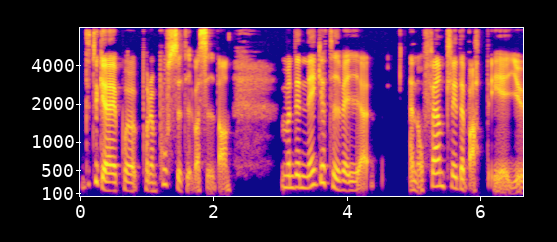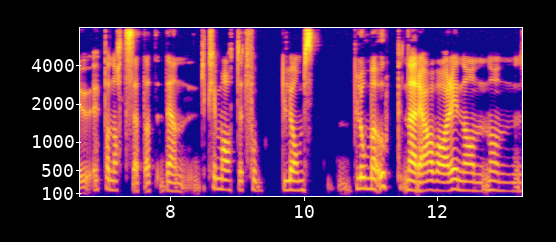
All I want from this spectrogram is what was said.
det tycker jag är på, på den positiva sidan. Men det negativa i en offentlig debatt är ju på något sätt att den, klimatet får blomst, blomma upp när det har varit någon, någon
